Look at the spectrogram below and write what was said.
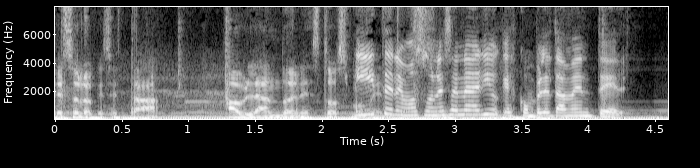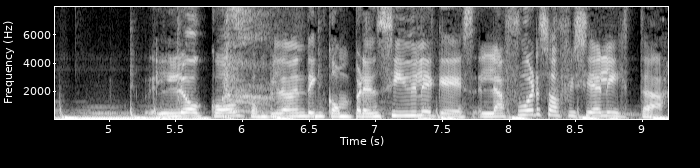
Eso es lo que se está hablando en estos momentos. Y tenemos un escenario que es completamente loco, completamente incomprensible, que es la fuerza oficialista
